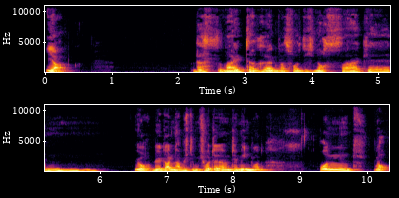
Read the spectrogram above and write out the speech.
Ja, des Weiteren, was wollte ich noch sagen? Ja, nee, dann habe ich nämlich heute einen Termin dort. Und ja,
